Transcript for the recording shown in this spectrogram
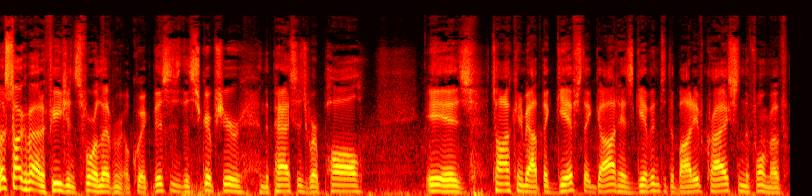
Let's talk about Ephesians 4:11 real quick. This is the scripture and the passage where Paul is talking about the gifts that God has given to the body of Christ in the form of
